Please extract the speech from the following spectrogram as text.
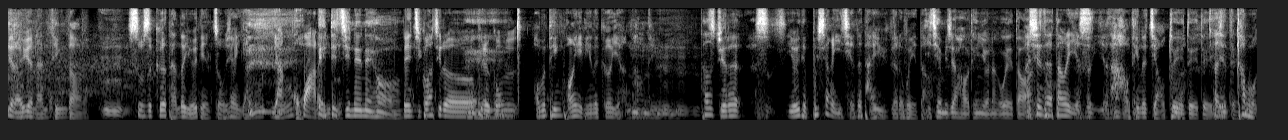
越来越难听到了。嗯，是不是歌坛都有一点走向洋 洋化了哎，一点？对，真的呢吼，连几瓜这个，比如讲，我们听黄以玲的歌也很好听，他是觉得是有一点不像以前的台语歌的味道以。前比较好听，有那个味道啊，。现在当然也是有它好听的角度啊，对对对但是对对较无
